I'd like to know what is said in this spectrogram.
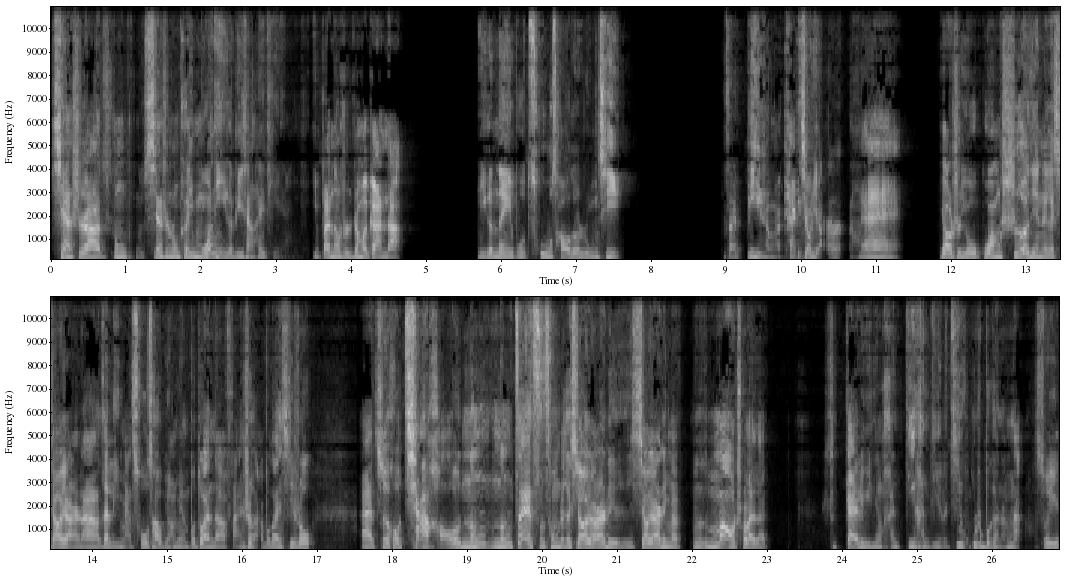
现实啊中，现实中可以模拟一个理想黑体，一般都是这么干的：一个内部粗糙的容器。在壁上啊开个小眼儿，哎，要是有光射进这个小眼儿呢，在里面粗糙表面不断的反射，不断吸收，哎，最后恰好能能再次从这个小眼儿里小眼儿里面冒出来的，这概率已经很低很低了，几乎是不可能的。所以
